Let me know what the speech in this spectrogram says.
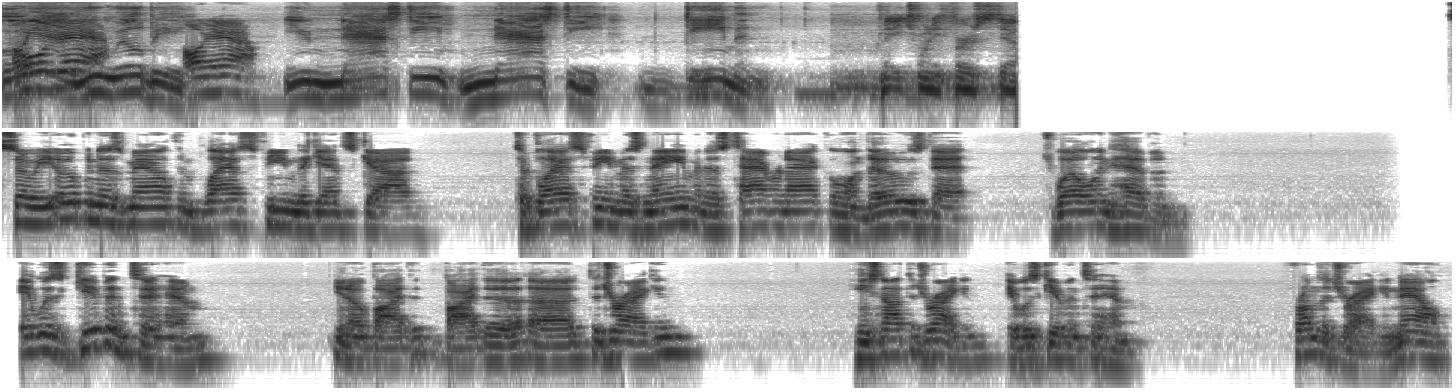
Oh, Oh, yeah, yeah. you will be. Oh yeah. You nasty, nasty demon. May 21st. Uh, So he opened his mouth and blasphemed against God, to blaspheme his name and his tabernacle and those that dwell in heaven. It was given to him, you know, by the by the uh, the dragon. He's not the dragon. It was given to him from the dragon. Now,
